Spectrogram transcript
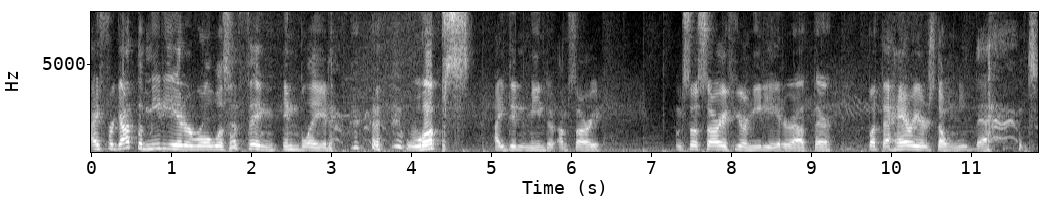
I forgot the mediator role was a thing in Blade. Whoops. I didn't mean to. I'm sorry. I'm so sorry if you're a mediator out there. But the Harriers don't need that.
